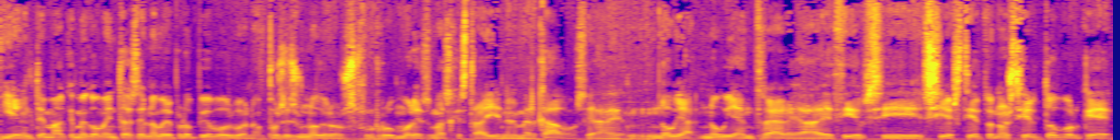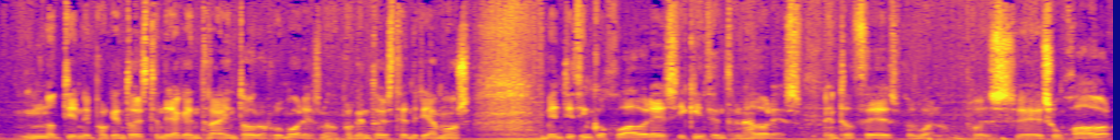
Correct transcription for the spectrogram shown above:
Y en el tema que me comentas del nombre propio, pues bueno, pues es uno de los rumores más que está ahí en el mercado. O sea, eh, no voy a, no voy a entrar a decir si, si es cierto o no es cierto, porque no tiene, porque entonces tendría que entrar en todos los rumores, ¿no? Porque entonces tendríamos 25 jugadores y 15 entrenadores. Entonces, pues bueno, pues eh, es un jugador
